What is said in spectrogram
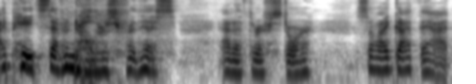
I paid $7 for this at a thrift store. So I got that.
